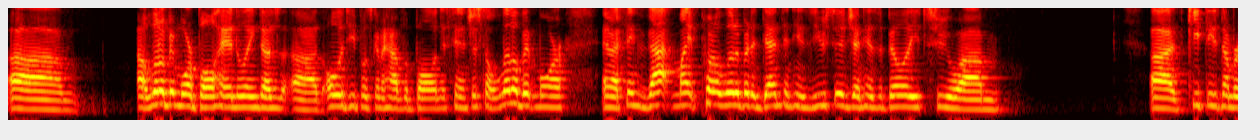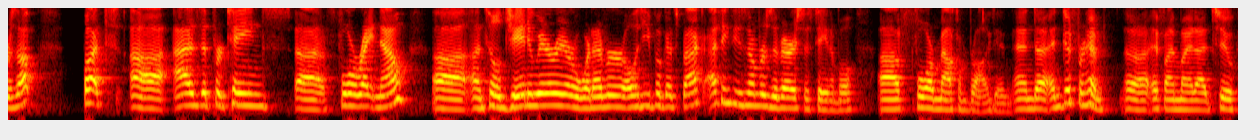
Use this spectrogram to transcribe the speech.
um, a little bit more ball handling. Does uh, Oladipo's going to have the ball in his hands just a little bit more, and I think that might put a little bit of dent in his usage and his ability to um, uh, keep these numbers up. But uh, as it pertains uh, for right now, uh, until January or whenever Oladipo gets back, I think these numbers are very sustainable uh, for Malcolm Brogdon, and uh, and good for him, uh, if I might add too.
